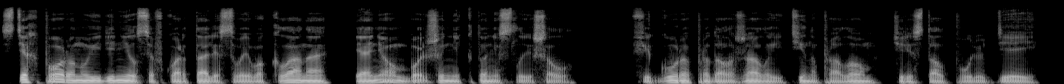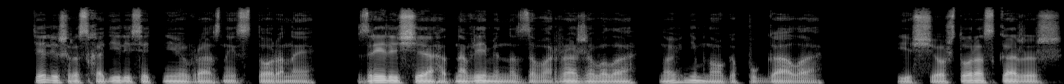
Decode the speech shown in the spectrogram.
С тех пор он уединился в квартале своего клана, и о нем больше никто не слышал. Фигура продолжала идти напролом через толпу людей. Те лишь расходились от нее в разные стороны. Зрелище одновременно завораживало, но и немного пугало. «Еще что расскажешь?»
